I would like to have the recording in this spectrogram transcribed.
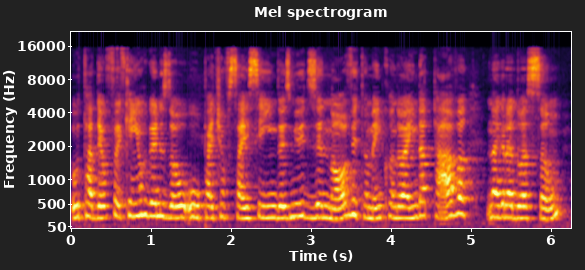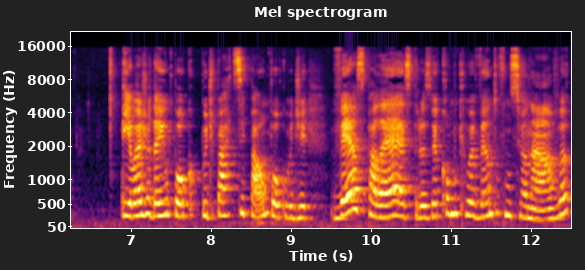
o Tadeu foi quem organizou o Python of Science em 2019 também, quando eu ainda estava na graduação. E eu ajudei um pouco, pude participar um pouco de ver as palestras, ver como que o evento funcionava.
